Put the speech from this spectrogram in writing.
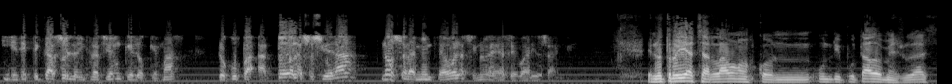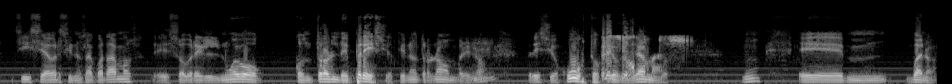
Y en este caso es la inflación que es lo que más preocupa a toda la sociedad, no solamente ahora, sino desde hace varios años. El otro día charlábamos con un diputado, me ayudás, sí, a ver si nos acordamos, eh, sobre el nuevo control de precios, tiene otro nombre, ¿no? Precios justos, creo que se llama. ¿Mm? Eh, bueno,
